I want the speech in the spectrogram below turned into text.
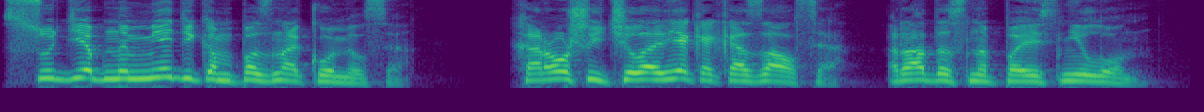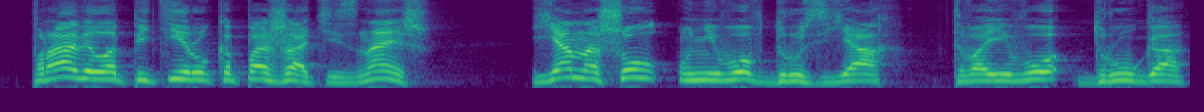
С судебным медиком познакомился. Хороший человек оказался, радостно пояснил он. Правило пяти рукопожатий, знаешь? Я нашел у него в друзьях твоего друга,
